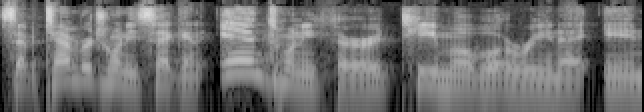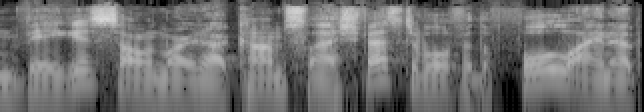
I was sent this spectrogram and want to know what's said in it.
September 22nd and 23rd, T-Mobile Arena in Vegas. SolomonMario.com slash festival for the full lineup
